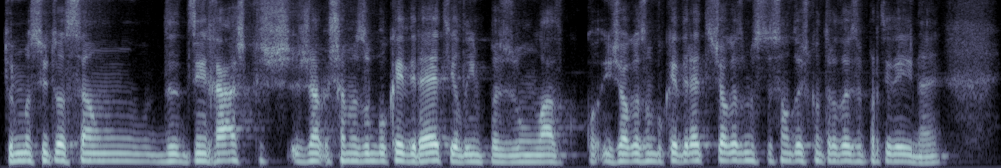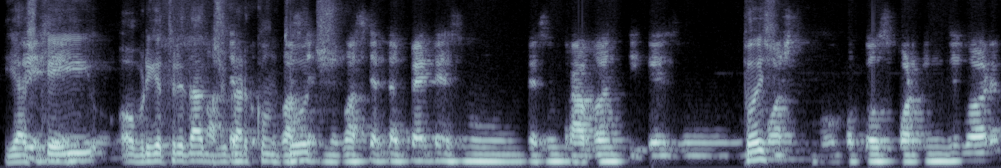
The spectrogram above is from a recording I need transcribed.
tu numa situação de desenrasques, chamas um bloqueio direto e limpas um lado e jogas um bloqueio direto e jogas uma situação 2 contra 2 a partir daí, não é? E acho sim, que aí a obrigatoriedade de jogar com todos. No basquete a pé tens um, tens um travante e tens um pois. poste, como o Sporting de agora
